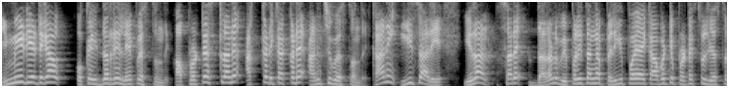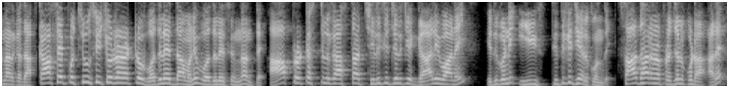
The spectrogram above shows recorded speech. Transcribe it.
ఇమ్మీడియట్గా ఒక ఇద్దరిని లేపేస్తుంది. ఆ ప్రొటెస్ట్లనే అక్కడికక్కడే అణిచివేస్తుంది. కానీ ఈసారి ఇరాన్ సరే ధరలు విపరీతంగా పెరిగిపోయాయి కాబట్టి ప్రొటెస్టులు చేస్తున్నారు కదా కాసేపు చూసి చూడనట్లు వదిలేద్దామని వదిలేసింది అంతే. ఆ ప్రొటెస్టులు కాస్త చిలికి చిలికి గాలి వానై ఇదిగోండి ఈ స్థితికి చేరుకుంది. సాధారణ ప్రజలు కూడా అరే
